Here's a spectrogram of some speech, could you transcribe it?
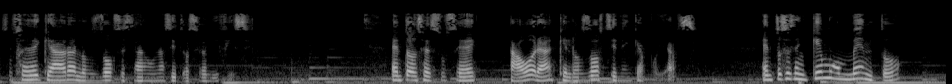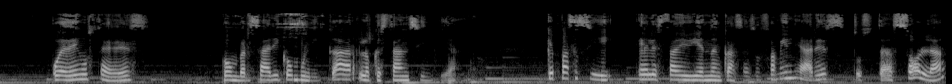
Sucede que ahora los dos están en una situación difícil. Entonces sucede ahora que los dos tienen que apoyarse. Entonces, ¿en qué momento pueden ustedes conversar y comunicar lo que están sintiendo? ¿Qué pasa si él está viviendo en casa de sus familiares, tú estás sola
